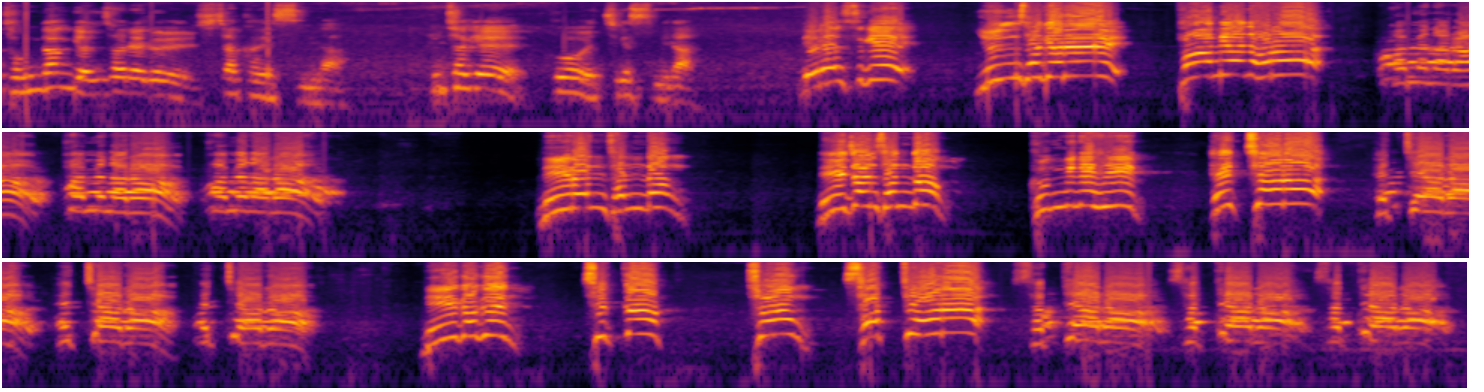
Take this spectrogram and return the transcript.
정당 연설회를 시작하겠습니다. 힘차게 구호 외치겠습니다. 내란 속에 윤석열을 파면하라! 파면하라! 파면하라! 파면하라! 내란 잔당, 내전 선동, 국민의힘 해체하라! 해체하라! 해체하라! 해체하라! 내각은 즉각 총 사퇴하라! 사퇴하라! 사퇴하라! 사퇴하라!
